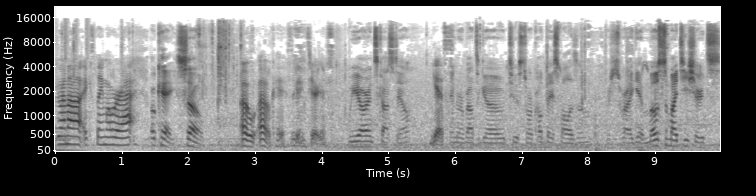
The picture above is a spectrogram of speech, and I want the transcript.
You wanna explain where we're at? Okay, so Oh, oh, okay. This is getting serious. we are in Scottsdale. Yes. and we're about to go to a store called Baseballism, which is where I get most of my t-shirts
